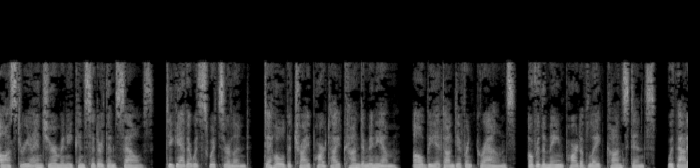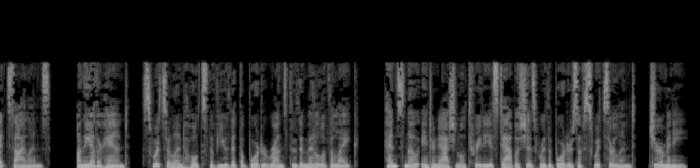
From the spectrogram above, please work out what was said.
Austria and Germany consider themselves, together with Switzerland, to hold a tripartite condominium, albeit on different grounds, over the main part of Lake Constance, without its islands. On the other hand, Switzerland holds the view that the border runs through the middle of the lake. Hence, no international treaty establishes where the borders of Switzerland, Germany,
